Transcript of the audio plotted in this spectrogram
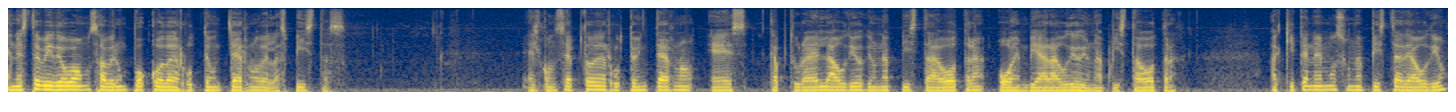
En este video vamos a ver un poco de ruteo interno de las pistas. El concepto de ruteo interno es capturar el audio de una pista a otra o enviar audio de una pista a otra. Aquí tenemos una pista de audio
